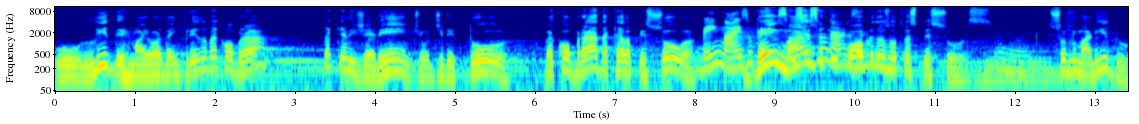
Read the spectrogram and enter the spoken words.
O líder maior da empresa vai cobrar daquele gerente ou diretor vai cobrar daquela pessoa bem mais do que, bem mais do que cobra né? das outras pessoas. Uhum. Sobre o marido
